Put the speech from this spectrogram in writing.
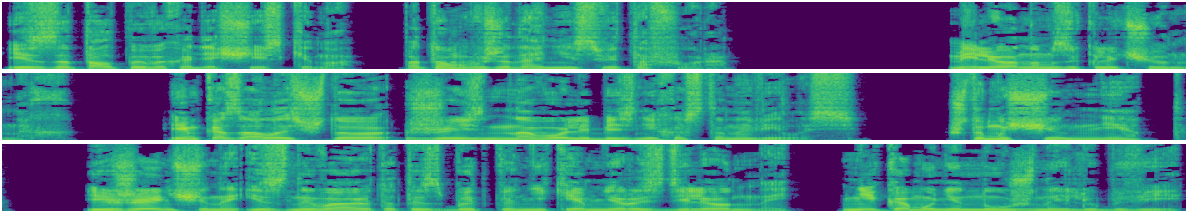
Из-за толпы, выходящей из кино. Потом в ожидании светофора. Миллионам заключенных. Им казалось, что жизнь на воле без них остановилась, что мужчин нет, и женщины изнывают от избытка никем не разделенной, никому не нужной любви.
